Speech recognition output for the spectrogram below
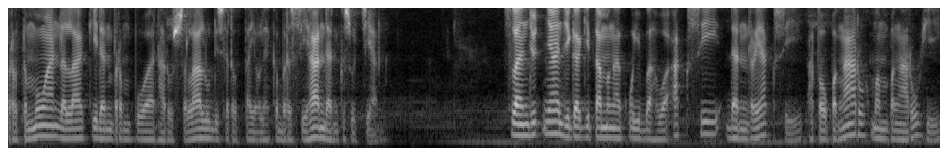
pertemuan lelaki dan perempuan harus selalu disertai oleh kebersihan dan kesucian. Selanjutnya, jika kita mengakui bahwa aksi dan reaksi atau pengaruh mempengaruhi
